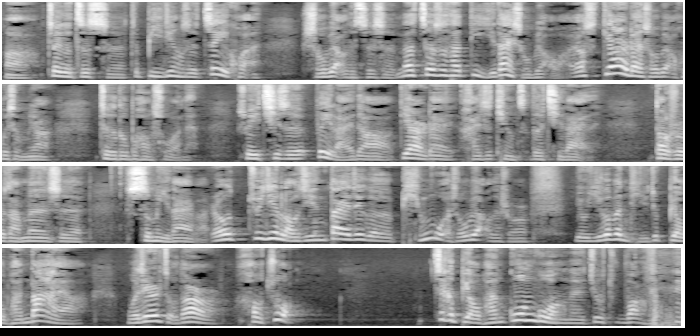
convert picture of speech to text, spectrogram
啊，这个支持，这毕竟是这款手表的支持。那这是它第一代手表啊，要是第二代手表会什么样，这个都不好说呢。所以其实未来的啊，第二代还是挺值得期待的，到时候咱们是。拭目以待吧。然后最近老金戴这个苹果手表的时候，有一个问题，就表盘大呀。我这人走道好撞，这个表盘咣咣的就往那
